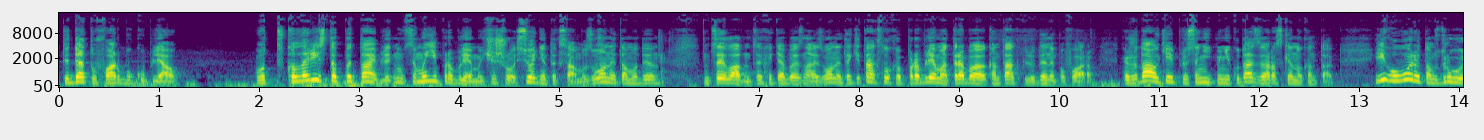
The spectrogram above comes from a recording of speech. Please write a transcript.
Ти де ту фарбу купляв? От в колориста питай, блядь, ну це мої проблеми, чи що? Сьогодні так само. Дзвонить там один. Ну це ладно, це хоча б я знаю. Дзвони, Так і так, слухай, проблема, треба контакт людини по фарах. Кажу, да, окей, плюсаніть мені кудись, зараз кину контакт. І говорю там з другою людиною.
